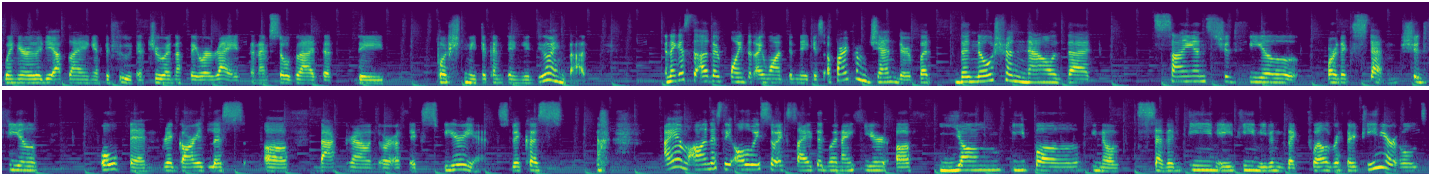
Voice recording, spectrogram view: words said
when you're already applying it to food. And true enough, they were right. And I'm so glad that they pushed me to continue doing that. And I guess the other point that I want to make is apart from gender, but the notion now that science should feel, or the STEM should feel open regardless of background or of experience because I am honestly always so excited when I hear of young people, you know, 17, 18, even like 12 or 13 year olds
